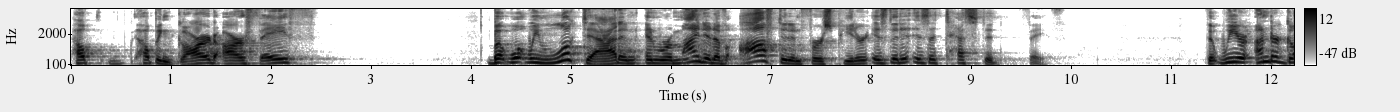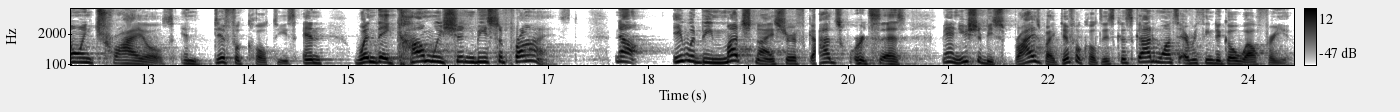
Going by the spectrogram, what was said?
help, helping guard our faith. But what we looked at and, and reminded of often in 1 Peter is that it is a tested faith. That we are undergoing trials and difficulties, and when they come, we shouldn't be surprised. Now, it would be much nicer if God's word says, man, you should be surprised by difficulties because God wants everything to go well for you.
